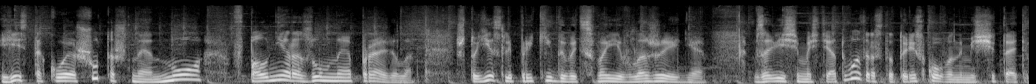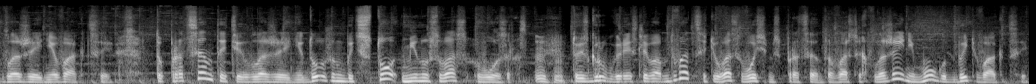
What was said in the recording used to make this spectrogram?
есть такое шуточное, но вполне разумное правило, что если прикидывать свои вложения в зависимости от возраста, то рискованными считать вложения в акции, то процент этих вложений должен быть 100 минус вас возраст. Угу. То есть, грубо говоря, если вам 20, у вас 80% ваших вложений могут быть в акции.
